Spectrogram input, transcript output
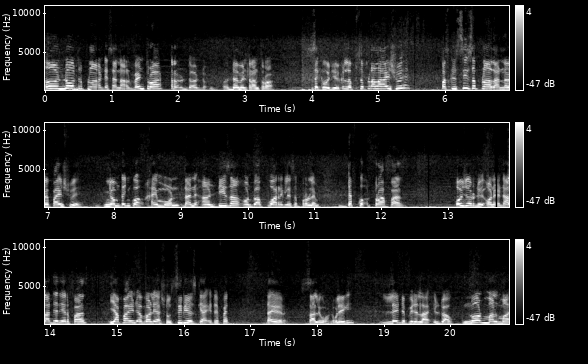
un autre plan décennal 23 2033 ce qui veut dire que ce plan-là a échoué. Parce que si ce plan-là n'avait pas échoué ñoom dañ ko xaymoon en 10 ans on doit pouvoir régler ce problème. Trois phases. Aujourd'hui on est dans la dernière phase. Il y a pas une évaluation sérieuse qui a été faite d'ailleurs na léegi. Les députés là ils doivent normalement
